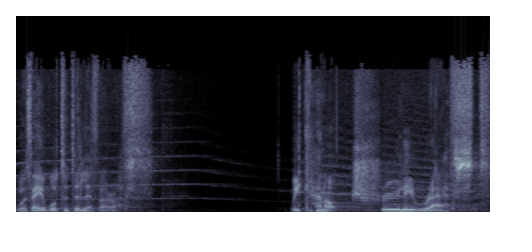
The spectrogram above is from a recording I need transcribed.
was able to deliver us. We cannot truly rest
